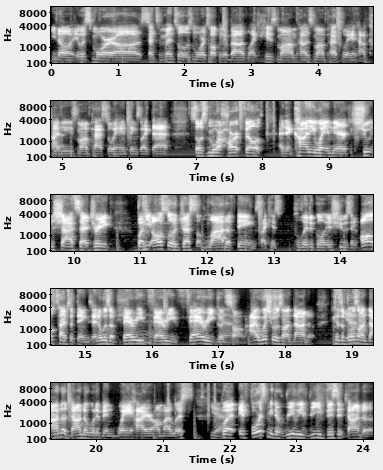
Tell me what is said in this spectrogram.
you know, it was more uh, sentimental. It was more talking about like his mom, how his mom passed away, and how Kanye's mom passed away, and things like that. So it's more heartfelt. And then Kanye went in there shooting shots at Drake, but he also addressed a lot of things like his political issues and all types of things. And it was a very, yeah. very, very good yeah. song. I wish it was on Donda because if yeah. it was on Donda, Donda would have been way higher on my list. Yeah. But it forced me to really revisit Donda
